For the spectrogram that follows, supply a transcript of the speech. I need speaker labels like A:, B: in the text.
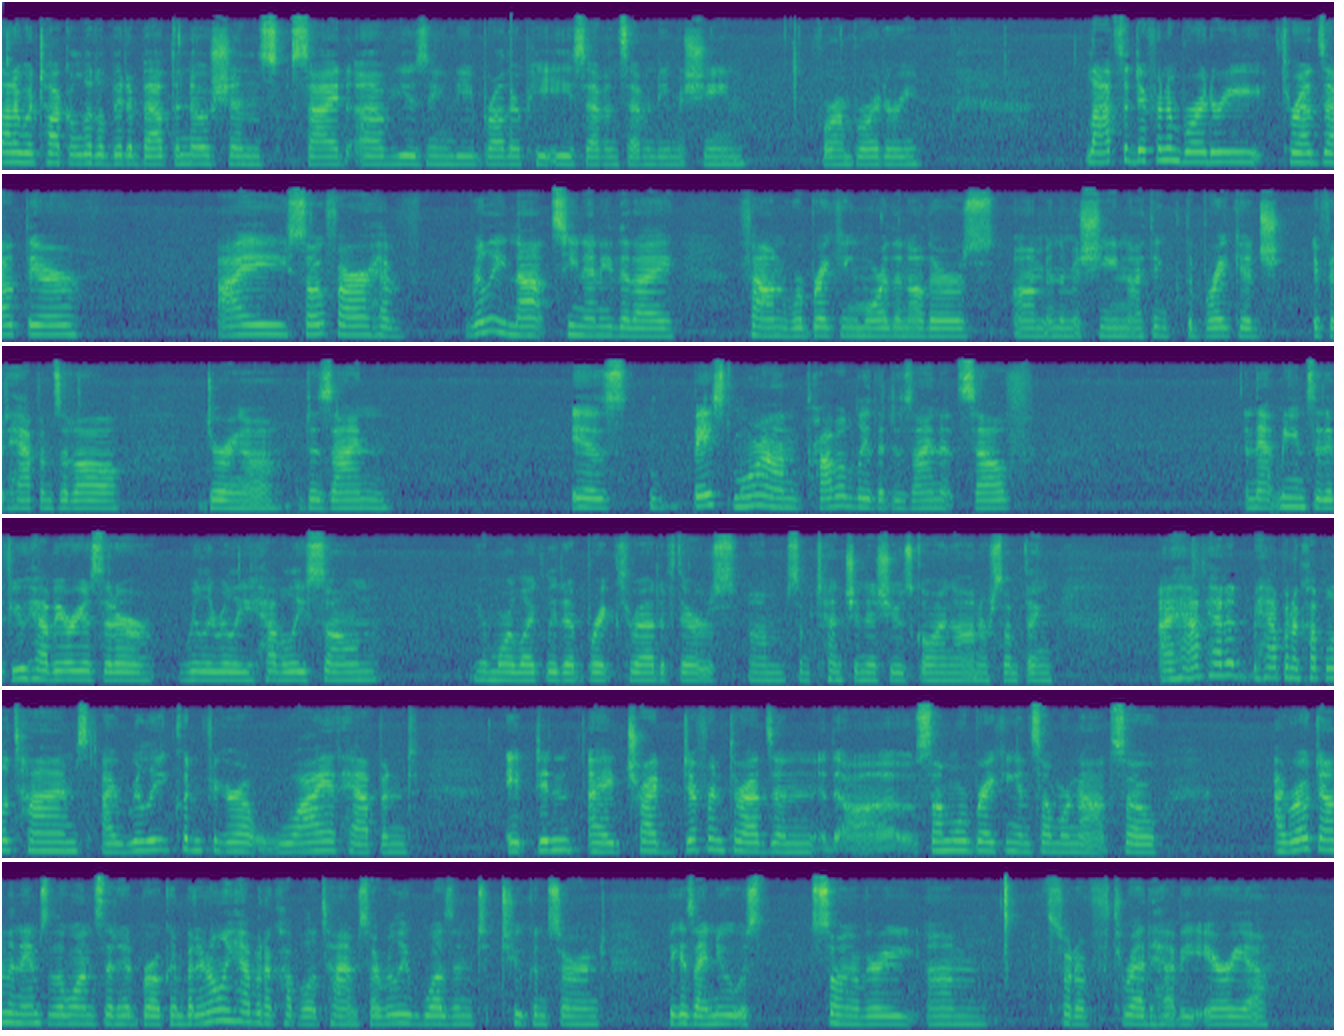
A: thought I would talk a little bit about the notions side of using the Brother PE 770 machine for embroidery. Lots of different embroidery threads out there. I so far have really not seen any that I found were breaking more than others um, in the machine. I think the breakage, if it happens at all during a design, is based more on probably the design itself. And that means that if you have areas that are really, really heavily sewn, you're more likely to break thread if there's um, some tension issues going on or something. I have had it happen a couple of times. I really couldn't figure out why it happened. It didn't, I tried different threads and uh, some were breaking and some were not. So I wrote down the names of the ones that had broken, but it only happened a couple of times. So I really wasn't too concerned because I knew it was sewing a very um, sort of thread heavy area.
